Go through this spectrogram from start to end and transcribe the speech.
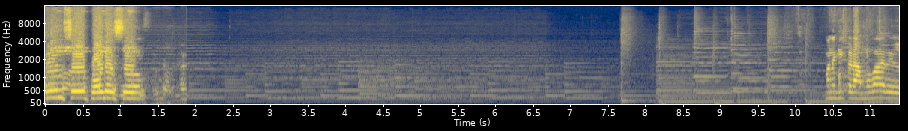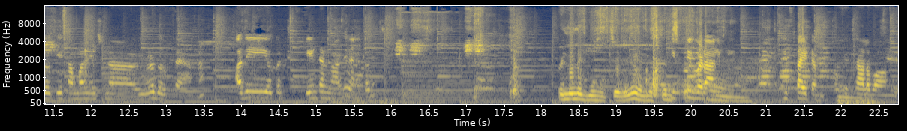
క్రీమ్స్ పౌడర్స్. మనకి ఇక్కడ అమ్మవారికి సంబంధించిన కూడా దొరుకుతాయి అన్న? అది ఒక ఏంటన్నా అది వెనక ముస్లిమ్స్ గిఫ్ట్ ఇవ్వడానికి. Gift item. ఓకే చాలా బాగుంది.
